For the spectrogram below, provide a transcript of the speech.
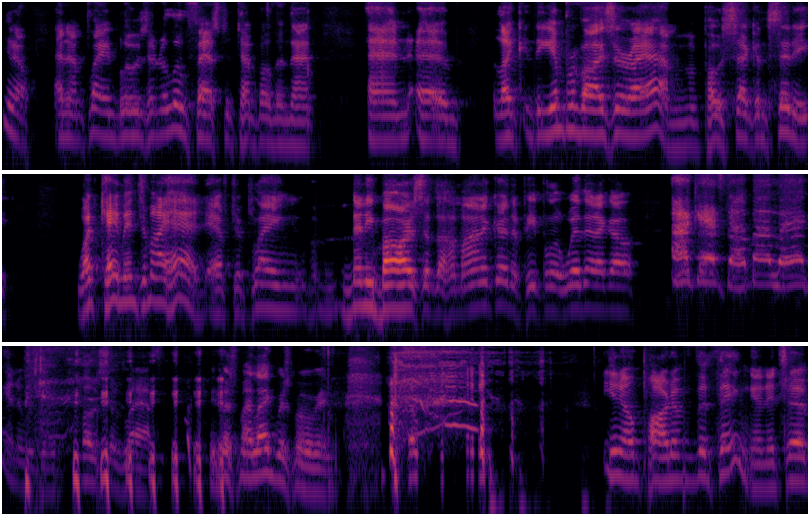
you know, and I'm playing blues in a little faster tempo than that. And uh, like the improviser I am, post Second City, what came into my head after playing many bars of the harmonica, and the people are with it, I go, I can't stop my leg. And it was an explosive laugh because my leg was moving. So, you know, part of the thing. And it's a,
